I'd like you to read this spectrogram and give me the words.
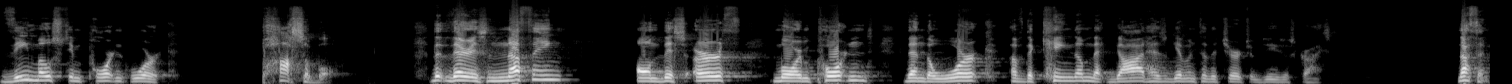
the most important work possible. That there is nothing on this earth more important than the work of the kingdom that God has given to the church of Jesus Christ. Nothing.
